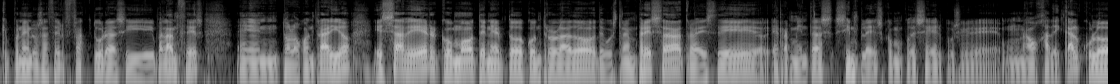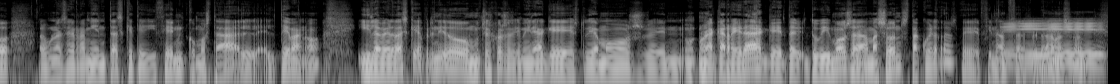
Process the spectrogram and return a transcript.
que poneros a hacer facturas y balances, en todo lo contrario, es saber cómo tener todo controlado de vuestra empresa a través de herramientas simples, como puede ser pues, eh, una hoja de cálculo, algunas herramientas que te dicen cómo está el, tema, ¿no? Y la verdad es que he aprendido muchas cosas. Y mira que estudiamos en una carrera que tuvimos a Amazon, ¿te acuerdas? De finanzas, sí.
